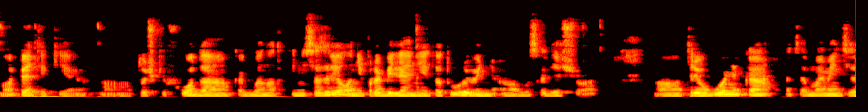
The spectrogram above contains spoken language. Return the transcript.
Но опять-таки а, точки входа как бы она так и не созрела. Не пробили они этот уровень а, восходящего а, треугольника. Хотя в моменте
